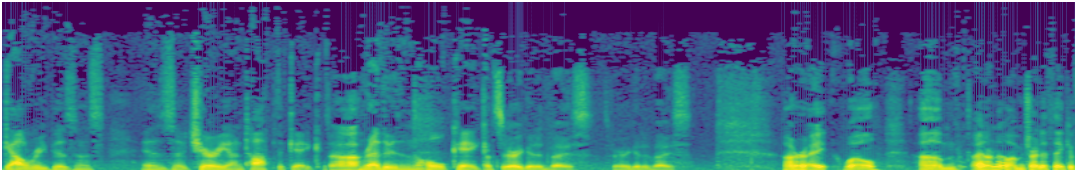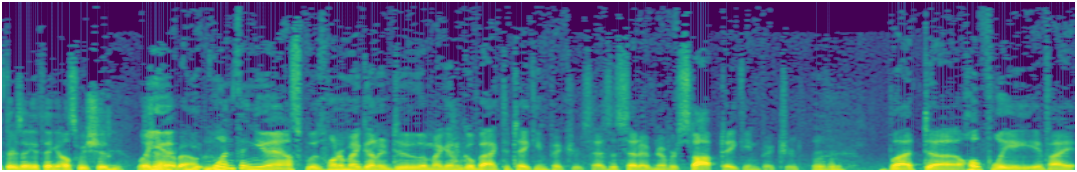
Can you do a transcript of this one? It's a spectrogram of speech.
gallery business as a cherry on top of the cake Ah. rather than the whole cake. That's very good advice. It's very good advice. All right. Well, um, I don't know. I'm trying to think if there's anything else we should Well, chat you, about. one thing you asked was, what am I going to do? Am I going to go back to taking pictures? As I said, I've never stopped taking pictures. Mm-hmm. But uh, hopefully, if I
